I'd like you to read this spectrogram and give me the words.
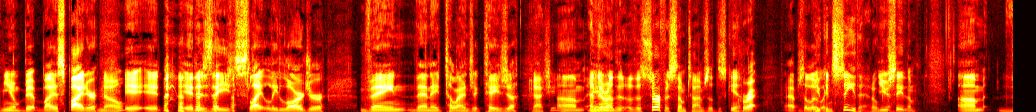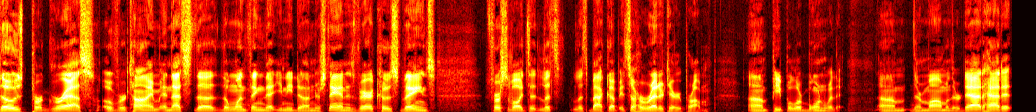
you know bit by a spider. No, it it, it is a slightly larger vein than a telangiectasia. Gotcha. Um, and, and, they're on the, the, surface sometimes of the skin. Correct. Absolutely. You can see that. Okay. You see them. Um, those progress over time, and that's the the one thing that you need to understand is varicose veins First of all, a, let's let's back up. It's a hereditary problem. Um, people are born with it. Um, their mom or their dad had it.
